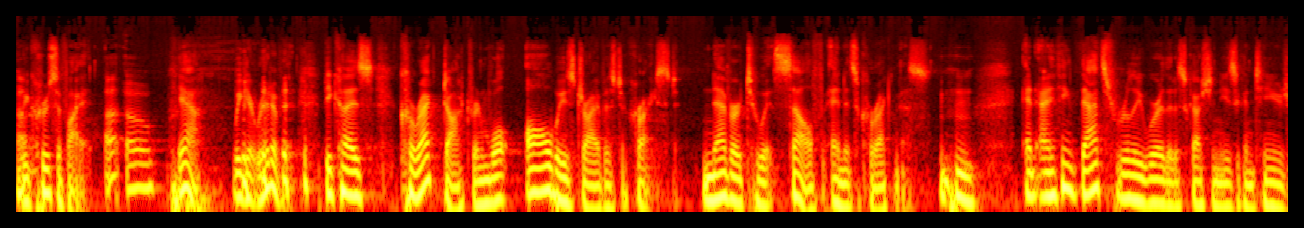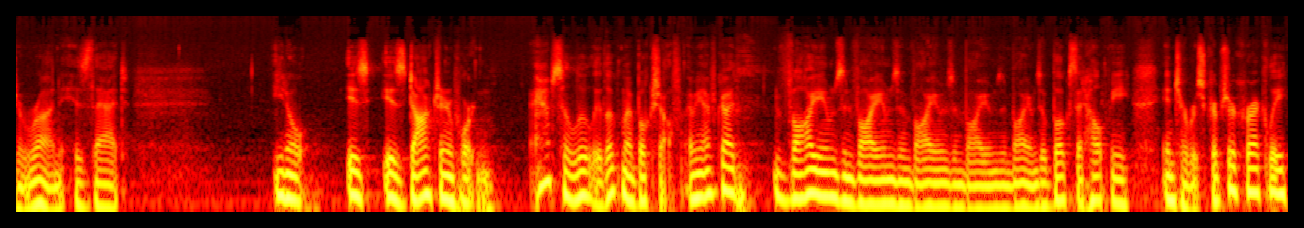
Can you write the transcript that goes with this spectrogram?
We Uh-oh. crucify it. Uh oh. Yeah, we get rid of it because correct doctrine will always drive us to Christ, never to itself and its correctness. Mm-hmm. And I think that's really where the discussion needs to continue to run is that, you know, is is doctrine important? Absolutely. Look at my bookshelf. I mean, I've got volumes and volumes and volumes and volumes and volumes of books that help me interpret scripture correctly,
